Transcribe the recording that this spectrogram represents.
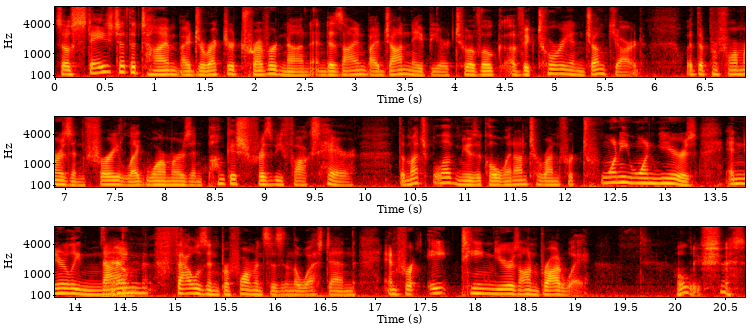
So staged at the time by director Trevor Nunn and designed by John Napier to evoke a Victorian junkyard, with the performers in furry leg warmers and punkish frisbee fox hair, the much beloved musical went on to run for 21 years and nearly 9,000 performances in the West End and for 18 years on Broadway. holy shit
